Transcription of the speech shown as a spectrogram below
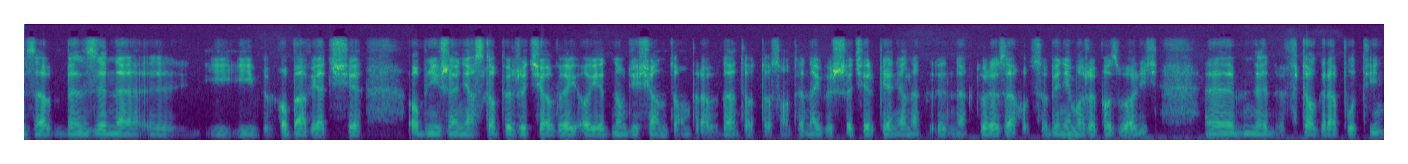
za benzynę i, i obawiać się obniżenia stopy życiowej o jedną dziesiątą, prawda? To, to są te najwyższe cierpienia, na, na które Zachód sobie nie może pozwolić. E, w to gra Putin.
